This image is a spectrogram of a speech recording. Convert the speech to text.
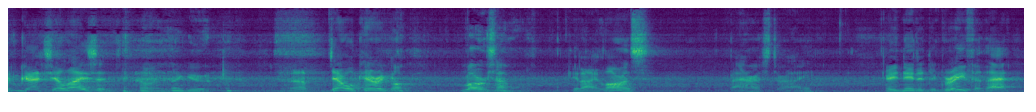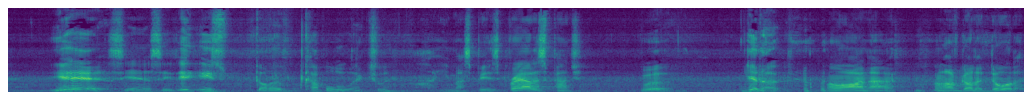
Congratulations. Oh, thank you. Uh, Daryl Kerrigan. Oh, Lawrence Hamill. G'day, Lawrence. Barrister, eh? He'd need a degree for that. Yes, yes. He, he's got a couple, actually. Oh, you must be as proud as Punch. Well, you know. oh, I know. I've got a daughter.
